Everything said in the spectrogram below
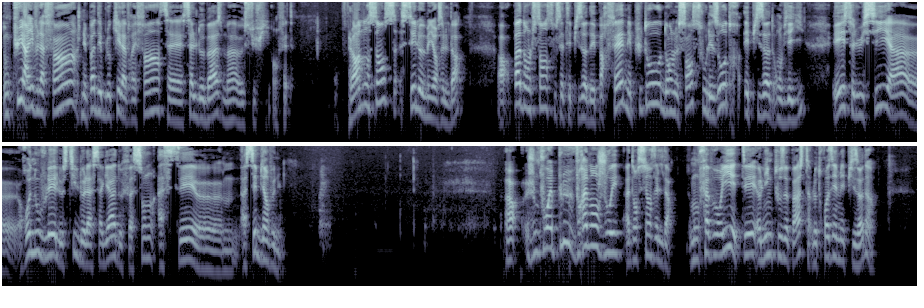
Donc puis arrive la fin, je n'ai pas débloqué la vraie fin, celle de base m'a euh, suffi en fait. Alors à mon sens, c'est le meilleur Zelda. Alors pas dans le sens où cet épisode est parfait, mais plutôt dans le sens où les autres épisodes ont vieilli, et celui-ci a euh, renouvelé le style de la saga de façon assez, assez bienvenue. Alors, je ne pourrais plus vraiment jouer à d'anciens Zelda. Mon favori était Link to the Past, le troisième épisode.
